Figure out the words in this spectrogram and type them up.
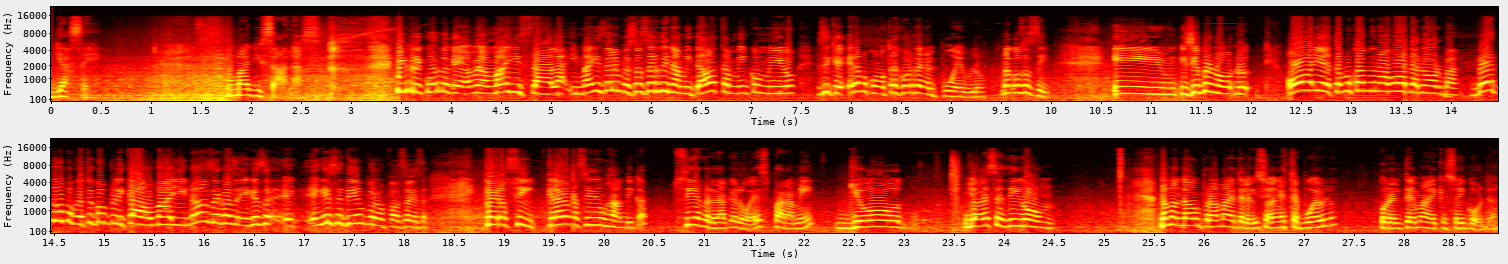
ya sé, Maggi Salas. Y recuerdo que llamé a Maggi Salas y Maggi Salas empezó a ser dinamitado también conmigo. Así que éramos como tres gordas en el pueblo, una cosa así. Y, y siempre nos, nos- oye, estamos buscando una gorda, Norma. Ve tú porque estoy complicado, Maggi. No sé cosa. En ese, en ese tiempo nos pasó eso. Pero sí, claro que ha sido un hándicap. Sí es verdad que lo es para mí. Yo, yo a veces digo, no me han dado un programa de televisión en este pueblo por el tema de que soy gorda,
